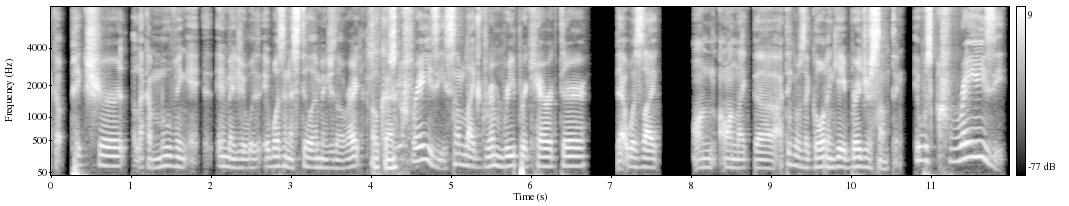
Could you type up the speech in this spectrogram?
like a picture, like a moving I- image. It was it wasn't a still image though, right? Okay. It was crazy. Some like Grim Reaper character that was like on on like the I think it was a Golden Gate Bridge or something. It was crazy.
